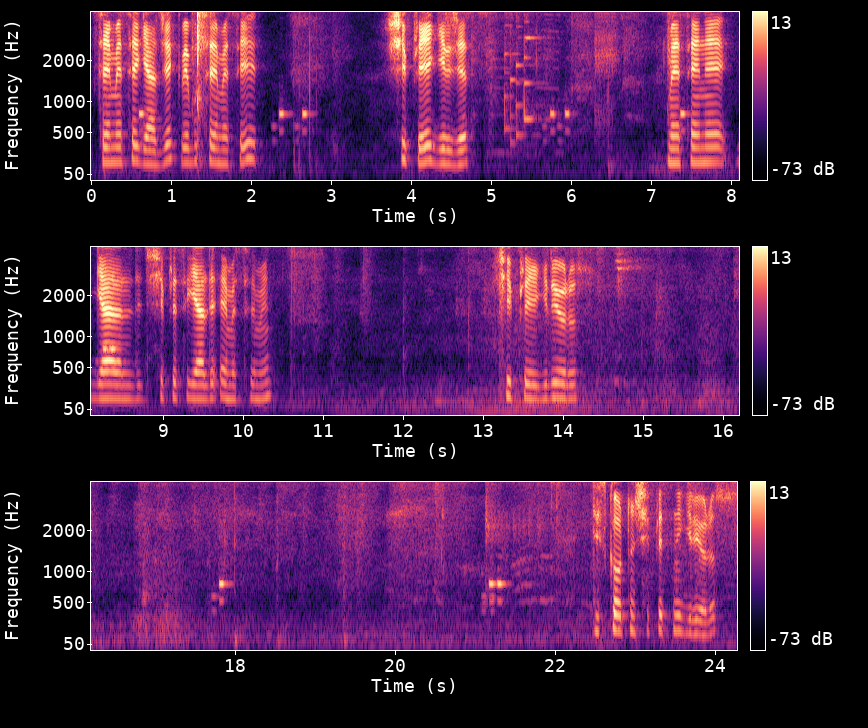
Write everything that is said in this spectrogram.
SMS gelecek ve bu SMS'yi şifreye gireceğiz. MSN geldi, şifresi geldi MSN'in. Şifreyi giriyoruz. Discord'un şifresini giriyoruz.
